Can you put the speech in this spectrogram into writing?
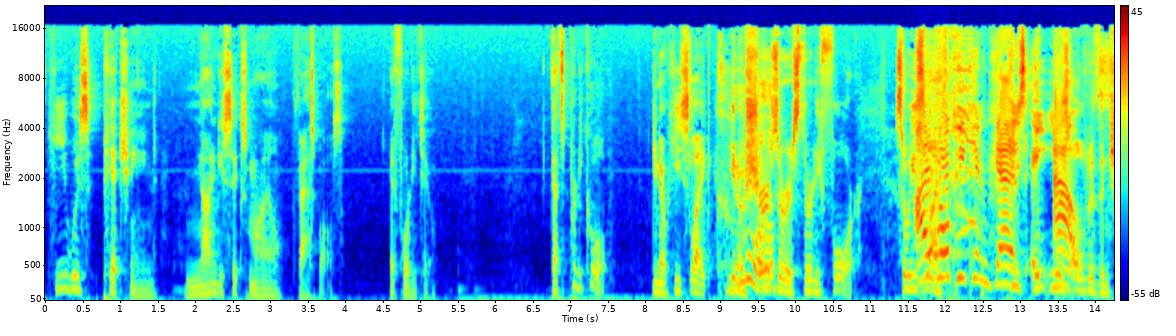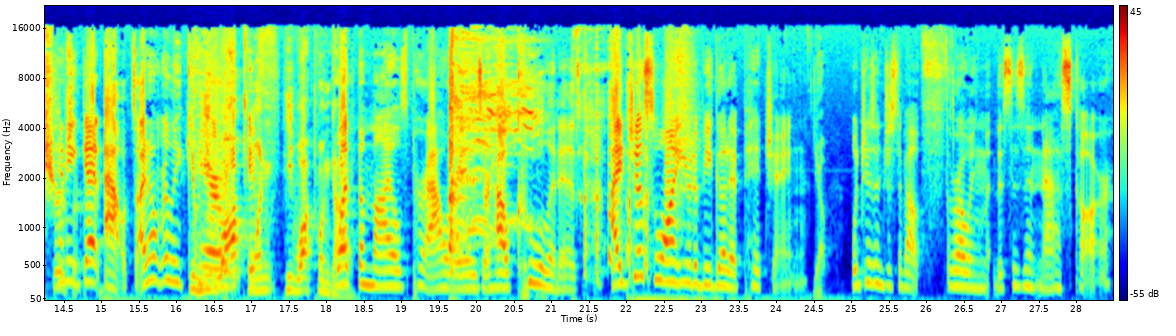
He was pitching ninety six mile fastballs at forty two that's pretty cool. You know, he's like, you know, Scherzer is 34. So he's I like, hope he can get. he's eight years older than Scherzer. Can he get outs? I don't really care. you know, he walked one, he walked one guy. What the miles per hour is or how cool it is. I just want you to be good at pitching, Yep. Which isn't just about throwing. This isn't NASCAR.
